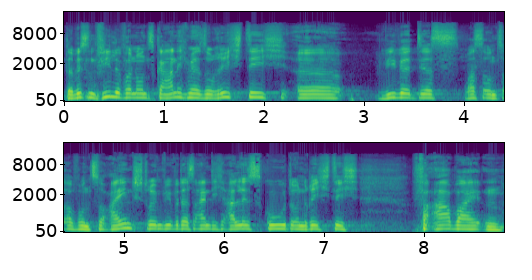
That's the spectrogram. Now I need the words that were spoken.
Da wissen viele von uns gar nicht mehr so richtig, äh, wie wir das, was uns auf uns so einströmt, wie wir das eigentlich alles gut und richtig verarbeiten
